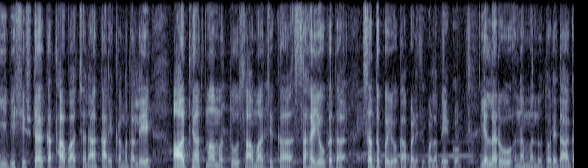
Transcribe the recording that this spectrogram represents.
ಈ ವಿಶಿಷ್ಟ ಕಥಾವಾಚನ ಕಾರ್ಯಕ್ರಮದಲ್ಲಿ ಆಧ್ಯಾತ್ಮ ಮತ್ತು ಸಾಮಾಜಿಕ ಸಹಯೋಗದ ಸದುಪಯೋಗ ಪಡೆದುಕೊಳ್ಳಬೇಕು. ಎಲ್ಲರೂ ನಮ್ಮನ್ನು ತೊರೆದಾಗ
